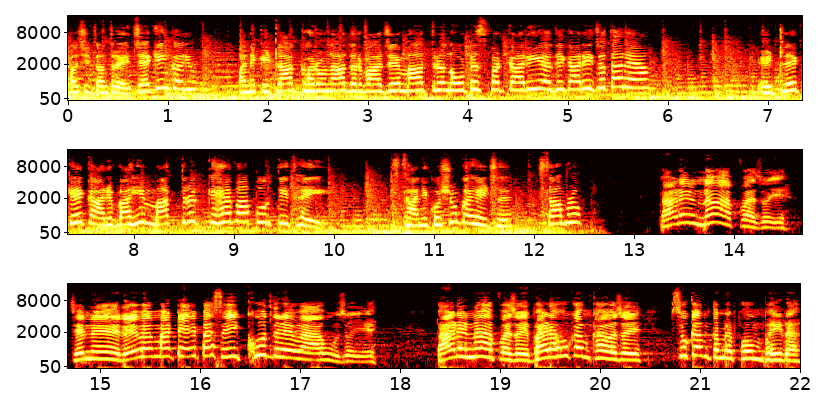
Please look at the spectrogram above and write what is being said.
પછી તંત્રએ ચેકિંગ કર્યું. અને કેટલાક ઘરોના દરવાજે માત્ર નોટિસ ફટકારી અધિકારી જતા રહ્યા. એટલે કે કાર્યવાહી માત્ર કહેવા પૂરતી થઈ. સ્થાનિકો શું કહે છે? સાંભળો. ભાડે ન આપવા જોઈએ. જેને રહેવા માટે આપ્યા છે એ ખુદ રહેવા આવવું જોઈએ. ભાડે ન આપવા જોઈએ. ભાડા શું કામ ખાવા જોઈએ? શું કામ તમે ફોર્મ ભર્યા?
